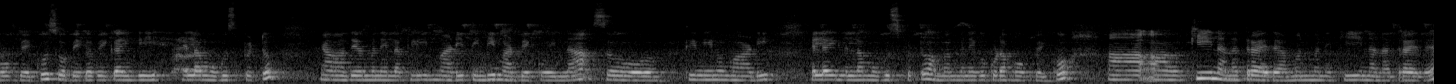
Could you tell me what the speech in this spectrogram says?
ಹೋಗಬೇಕು. ಸೊ ಬೇಗ ಬೇಗ ಇಲ್ಲಿ ಎಲ್ಲ ಮುಗಿಸ್ಬಿಟ್ಟು ದೇವ್ರ ಮನೆಯೆಲ್ಲ ಕ್ಲೀನ್ ಮಾಡಿ ತಿಂಡಿ ಮಾಡಬೇಕು ಇನ್ನು. ಸೊ ತಿಂಡಿನೂ ಮಾಡಿ ಎಲ್ಲ ಇಲ್ಲೆಲ್ಲ ಮುಗಿಸ್ಬಿಟ್ಟು ಅಮ್ಮನ ಮನೆಗೂ ಕೂಡ ಹೋಗಬೇಕು. ಕೀ ನನ್ನ ಹತ್ರ ಇದೆ. ಅಮ್ಮನ ಮನೆ ಕೀ ನನ್ನ ಹತ್ರ ಇದೆ.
